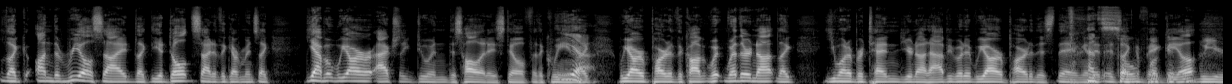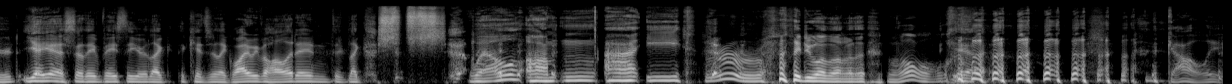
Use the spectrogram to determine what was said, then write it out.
like on the real side, like the adult side of the government's like yeah, but we are actually doing this holiday still for the queen. Yeah. Like we are part of the com- whether or not like you want to pretend you're not happy about it, we are part of this thing, and it, That's it's so like a big fucking deal. weird. Yeah, yeah. So they basically are like the kids are like, why do we have a holiday? And they're like, shh, shh. Well, um, mm, uh, e, they do a lot of the. Oh, yeah. golly,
